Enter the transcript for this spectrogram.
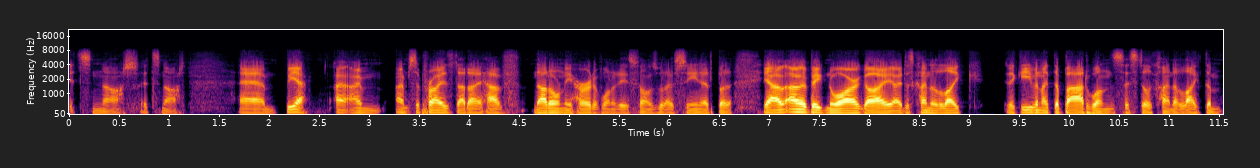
It's not. It's not. Um, but yeah, I, am I'm, I'm surprised that I have not only heard of one of these films, but I've seen it. But yeah, I'm, I'm a big noir guy. I just kind of like like even like the bad ones. I still kind of like them,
